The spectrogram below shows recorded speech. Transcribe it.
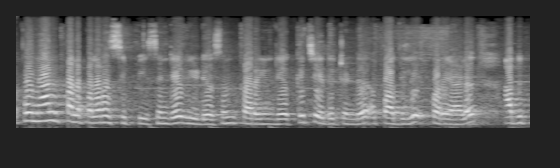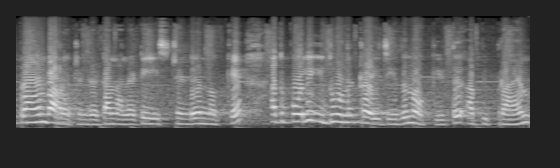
അപ്പോൾ ഞാൻ പല പല റെസിപ്പീസിന്റെ വീഡിയോസും കറീന്റെ ഒക്കെ ചെയ്തിട്ടുണ്ട്. അപ്പോൾ അതിൽ കുറേ ആൾ അഭിപ്രായം പറഞ്ഞിട്ടുണ്ട് കേട്ടോ. നല്ല ടേസ്റ്റ് ഉണ്ട് എന്നൊക്കെ. അതുപോലെ ഇതും ഒന്ന് ട്രൈ ചെയ്ത് നോക്കിയിട്ട് അഭിപ്രായം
